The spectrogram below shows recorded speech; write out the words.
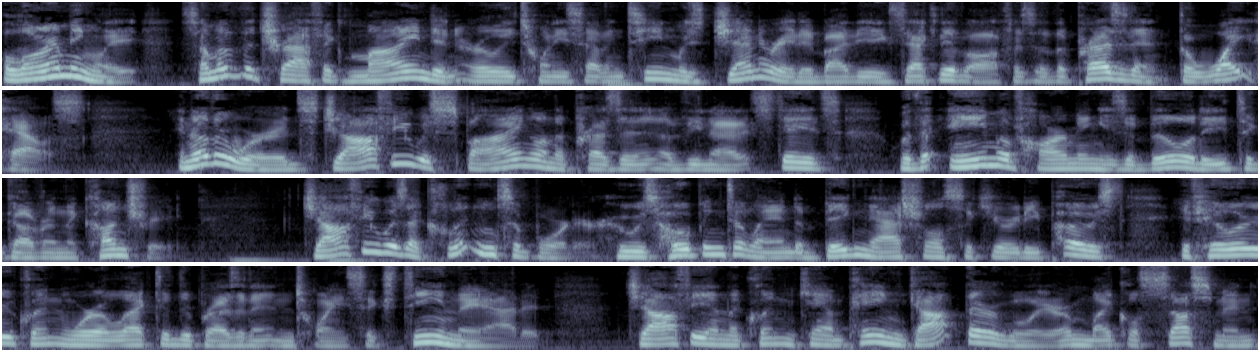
Alarmingly, some of the traffic mined in early 2017 was generated by the executive office of the president, the White House. In other words, Joffe was spying on the President of the United States with the aim of harming his ability to govern the country. Joffe was a Clinton supporter who was hoping to land a big national security post if Hillary Clinton were elected to president in 2016, they added. Joffe and the Clinton campaign got their lawyer, Michael Sussman,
